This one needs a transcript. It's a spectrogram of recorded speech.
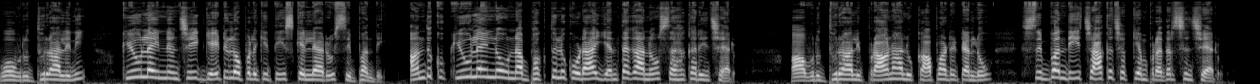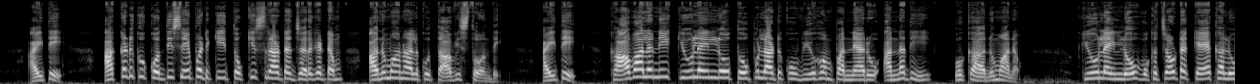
ఓ వృద్ధురాలిని క్యూలైన్ నుంచి గేటు లోపలికి తీసుకెళ్ళారు సిబ్బంది. అందుకు క్యూలైన్లో ఉన్న భక్తులు కూడా ఎంతగానో సహకరించారు. ఆ వృద్ధురాలి ప్రాణాలు కాపాడటంలో సిబ్బంది చాకచక్యం ప్రదర్శించారు. అయితే అక్కడకు కొద్దిసేపటికి తొక్కిసలాట జరగటం అనుమానాలకు తావిస్తోంది. అయితే కావాలనే క్యూలైన్లో తోపులాటకు వ్యూహం పన్నారు అన్నది ఒక అనుమానం. క్యూలైన్లో ఒకచోట కేకలు,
